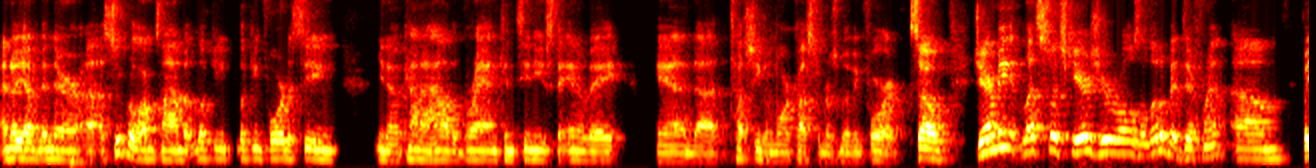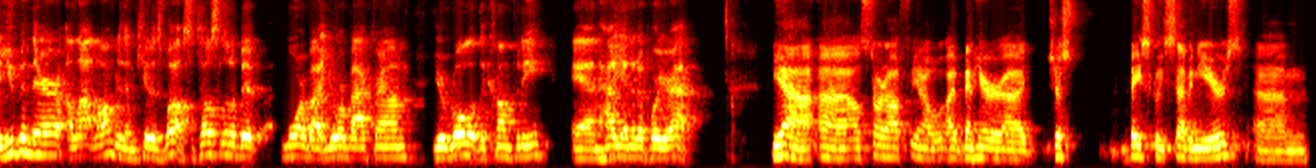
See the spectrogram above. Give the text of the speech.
i know you haven't been there a, a super long time but looking looking forward to seeing you know, kind of how the brand continues to innovate and uh, touch even more customers moving forward. So, Jeremy, let's switch gears. Your role is a little bit different, um, but you've been there a lot longer than Kit as well. So, tell us a little bit more about your background, your role at the company, and how you ended up where you're at. Yeah, uh, I'll start off. You know, I've been here uh, just basically seven years. Um,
